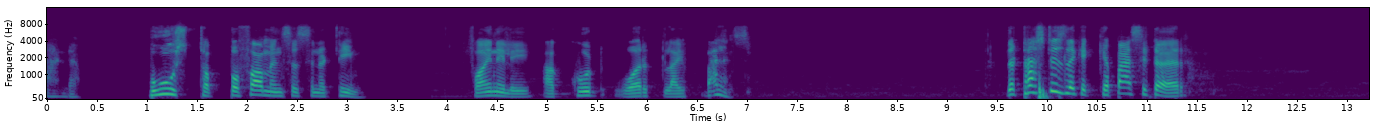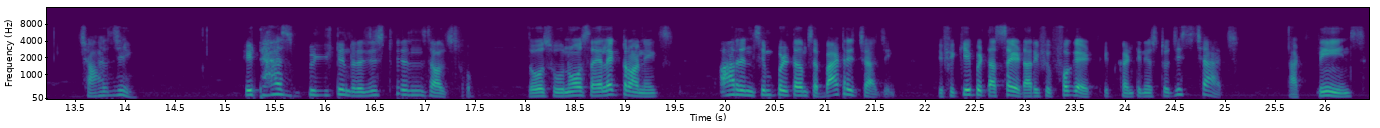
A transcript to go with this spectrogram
and boost of performances in a team. Finally, a good work-life balance. The trust is like a capacitor charging. It has built-in resistance also. Those who knows electronics are in simple terms a battery charging. If you keep it aside or if you forget, it continues to discharge. That means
